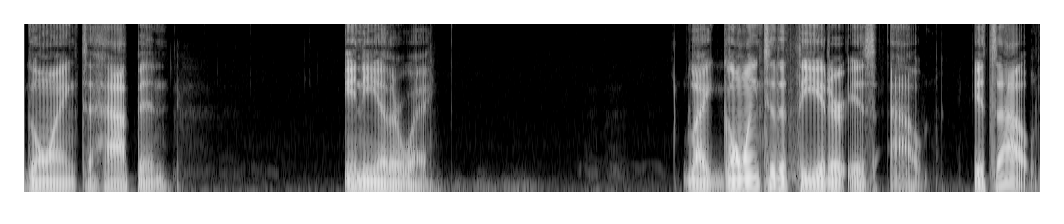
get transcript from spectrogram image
going to happen any other way. Like going to the theater is out. It's out.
